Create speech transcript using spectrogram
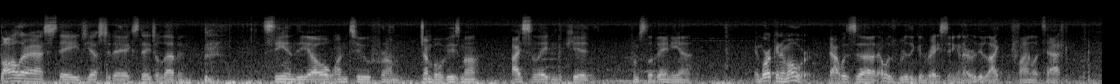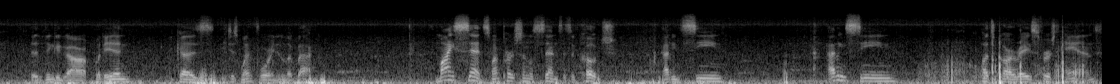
baller ass stage yesterday, stage 11, seeing the 0-1-2 from Jumbo Visma, isolating the kid from Slovenia, and working him over. That was uh, that was really good racing, and I really liked the final attack that Vingegaard put in because he just went for it and didn't look back. My sense, my personal sense as a coach, having seen having seen Pogacar race firsthand,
